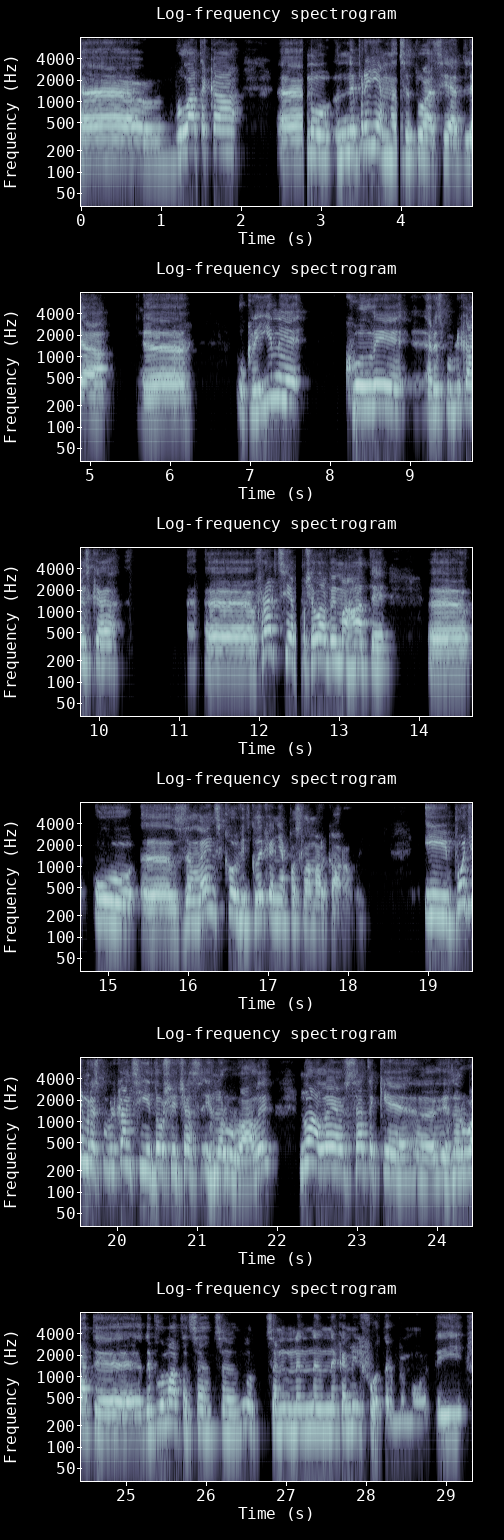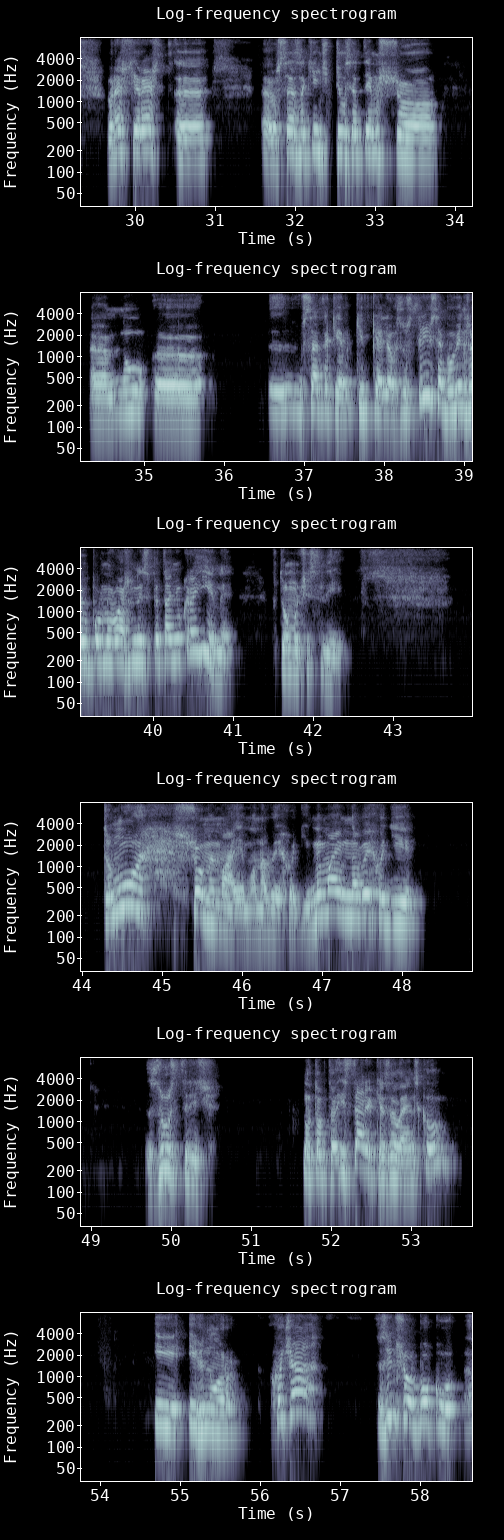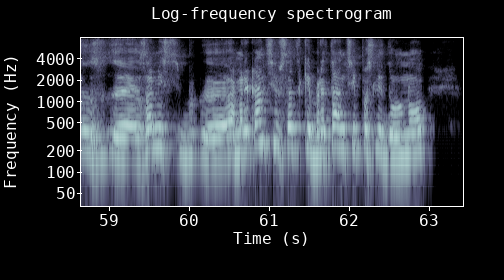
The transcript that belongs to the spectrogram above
е, була така е, ну, неприємна ситуація для е, України, коли республіканська е, фракція почала вимагати е, у е, Зеленського відкликання посла Маркарової. І потім республіканці її довший час ігнорували. Ну, але все-таки е, ігнорувати дипломата це, це, ну, це не, не, не камільфо, так би мовити. І врешті-решт е, е, все закінчилося тим, що е, ну, е, все-таки Кіт Келлог зустрівся, бо він же уповноважений з питань України, в тому числі. Тому що ми маємо на виході? Ми маємо на виході зустріч, ну тобто істерики Зеленського і ігнор. Хоча, з іншого боку, е, замість е, американців, все-таки британці послідовно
